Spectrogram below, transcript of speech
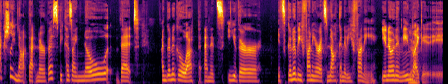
actually not that nervous because I know that I'm going to go up and it's either it's going to be funny or it's not going to be funny. You know what I mean? Yeah. Like eh,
